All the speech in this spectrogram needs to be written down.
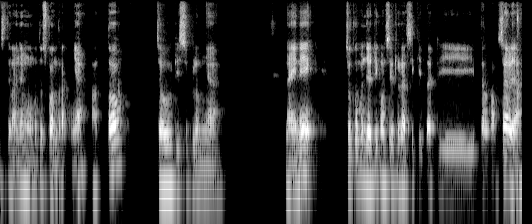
istilahnya memutus kontraknya atau jauh di sebelumnya. Nah ini cukup menjadi konsiderasi kita di Telkomsel ya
